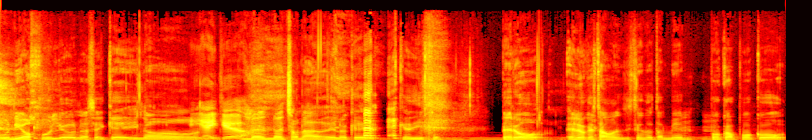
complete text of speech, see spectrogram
junio, julio, no sé qué, y no. Y ahí quedó. No, no he hecho nada de lo que, que dije. Pero es lo que estábamos diciendo también. Poco a poco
